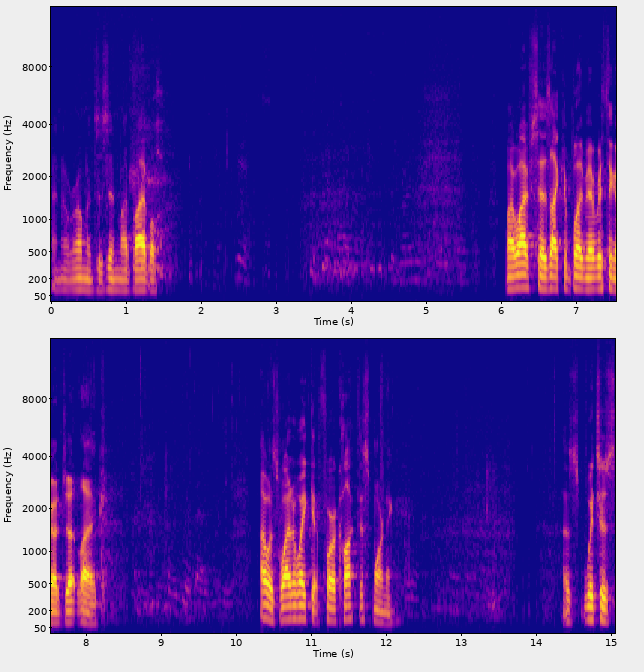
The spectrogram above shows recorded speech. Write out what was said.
I know Romans is in my Bible. My wife says I can blame everything on jet lag. I was wide awake at 4 o'clock this morning which is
